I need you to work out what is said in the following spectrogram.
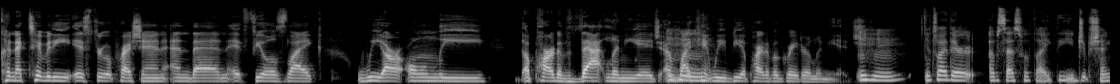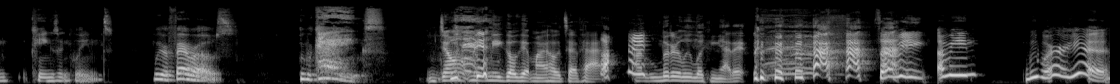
connectivity is through oppression and then it feels like we are only a part of that lineage and why Mhm. can't we be a part of a greater lineage hmm It's why they're obsessed with like the Egyptian kings and queens. We were pharaohs. We were kings. don't make me go get my hotep hat i'm literally looking at it So I mean, I mean, we were, yeah,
